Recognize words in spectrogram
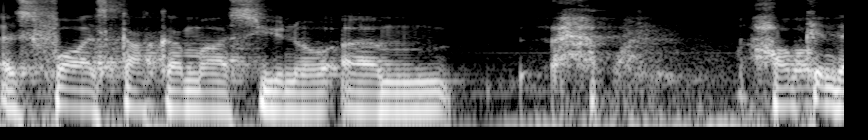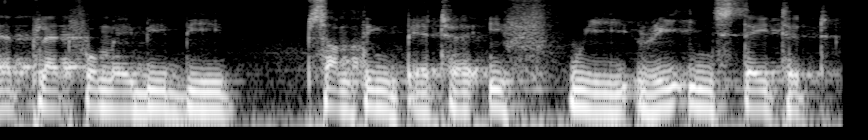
as far as Kakamas. You know, um, how can that platform maybe be something better if we reinstate it?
